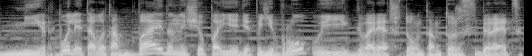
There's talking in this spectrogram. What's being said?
мир. Более того, там Байден еще поедет в Европу и говорят, что он там тоже собирается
